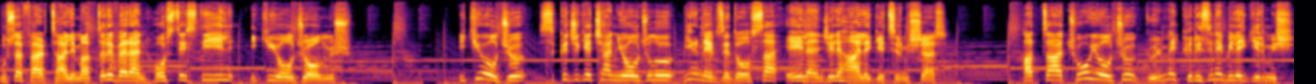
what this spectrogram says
Bu sefer talimatları veren hostes değil, iki yolcu olmuş. İki yolcu sıkıcı geçen yolculuğu bir nebze de olsa eğlenceli hale getirmişler. Hatta çoğu yolcu gülme krizine bile girmiş.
